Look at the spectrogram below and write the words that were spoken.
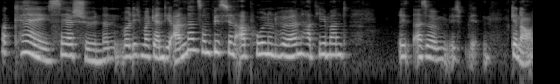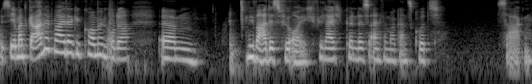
Okay, sehr schön. Dann wollte ich mal gern die anderen so ein bisschen abholen und hören. Hat jemand, also ich, genau, ist jemand gar nicht weitergekommen oder ähm, wie war das für euch? Vielleicht könnt ihr es einfach mal ganz kurz sagen.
